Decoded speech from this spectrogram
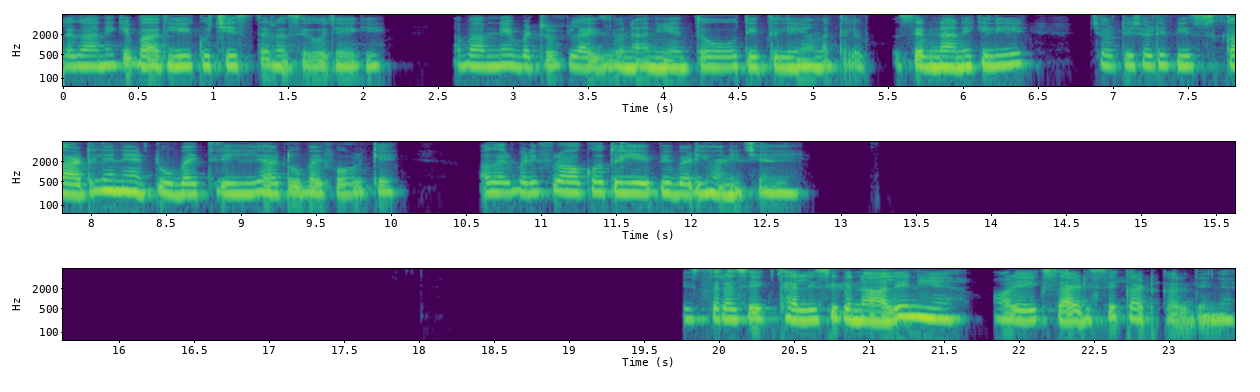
लगाने के बाद ये कुछ इस तरह से हो जाएगी। अब हमने बटरफ्लाइज बनानी है तो तितलियाँ मतलब उसे बनाने के लिए छोटे छोटे पीस काट लेने हैं टू बाई थ्री या टू बाई फोर के। अगर बड़ी फ्रॉक हो तो ये भी बड़ी होनी चाहिए। इस तरह से एक थैली सी बना लेनी है और एक साइड से कट कर देना है।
